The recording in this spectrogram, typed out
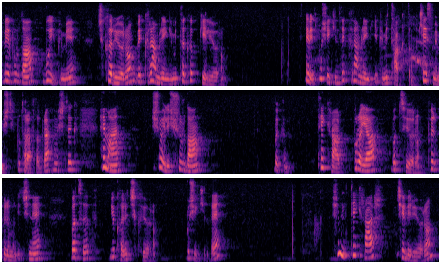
ve buradan bu ipimi çıkarıyorum ve krem rengimi takıp geliyorum. Evet bu şekilde krem rengi ipimi taktım. Kesmemiştik bu tarafta bırakmıştık. Hemen şöyle şuradan bakın tekrar buraya batıyorum. Pırpırımın içine batıp yukarı çıkıyorum. Bu şekilde. Şimdi tekrar çeviriyorum.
